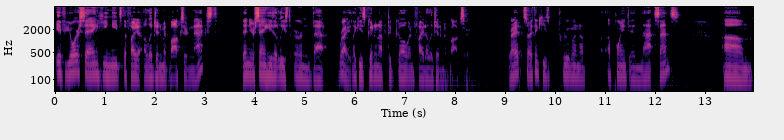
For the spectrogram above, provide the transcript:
if you're saying he needs to fight a legitimate boxer next, then you're saying he's at least earned that right. Like he's good enough to go and fight a legitimate boxer, right? So I think he's proven a a point in that sense. Um,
